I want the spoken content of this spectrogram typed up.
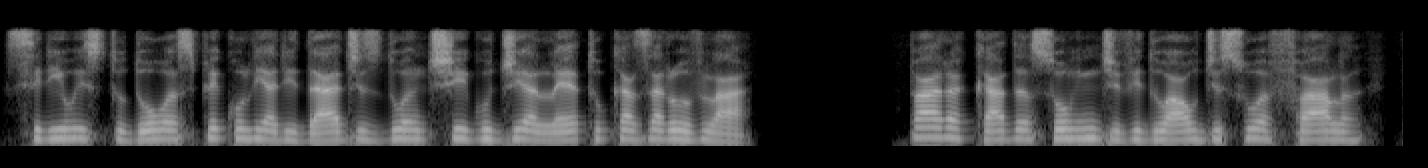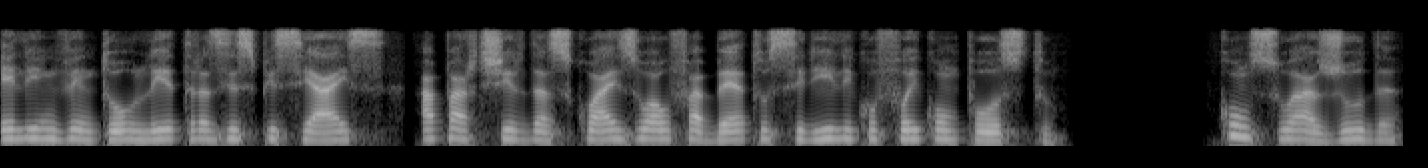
Cyril estudou as peculiaridades do antigo dialeto Khazarov lá. Para cada som individual de sua fala, ele inventou letras especiais, a partir das quais o alfabeto cirílico foi composto. Com sua ajuda,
